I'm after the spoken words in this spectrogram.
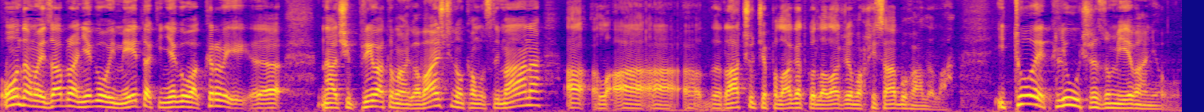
Onda mu je zabran njegov imetak i njegova krv, e, znači privatnom ga vanštinom kao muslimana, a, a, a, a račun će polagat kod lalađa hisabu halala. I to je ključ razumijevanja ovog.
